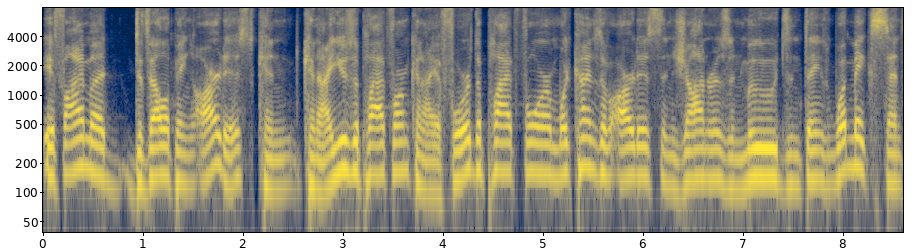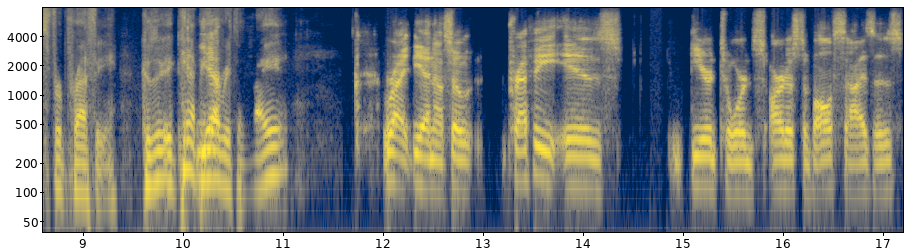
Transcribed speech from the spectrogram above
if I'm a developing artist, can can I use the platform? Can I afford the platform? What kinds of artists and genres and moods and things? What makes sense for Preffy? Because it can't be yeah. everything, right? Right. Yeah. No. So Preffy is geared towards artists of all sizes.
